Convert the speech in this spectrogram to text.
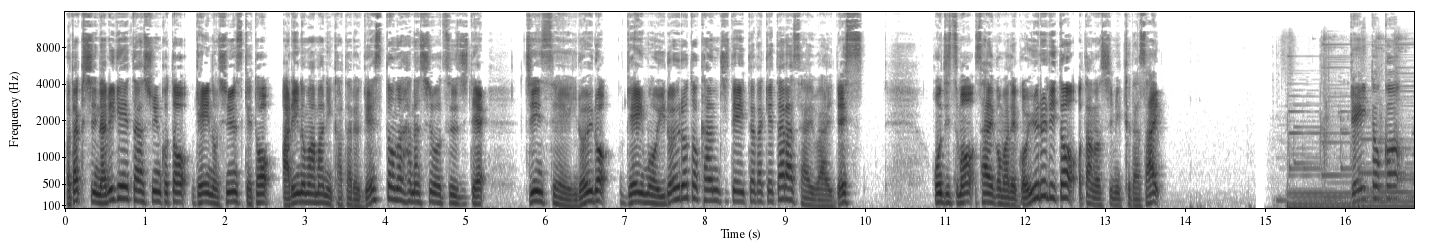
私、ナビゲーターしゅんことゲイのしゅんすけとありのままに語るゲストの話を通じて、人生いろいろ、ゲイもいろいろと感じていただけたら幸いです。本日も最後までごゆるりとお楽しみください。ゲイトコ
